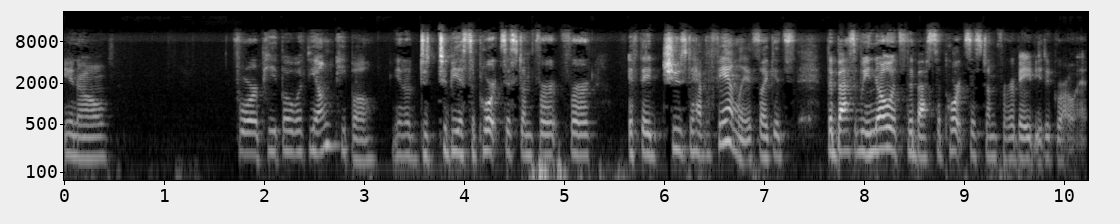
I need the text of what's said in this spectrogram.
you know, for people with young people, you know, to, to be a support system for for if they choose to have a family. It's like it's the best. We know it's the best support system for a baby to grow in.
